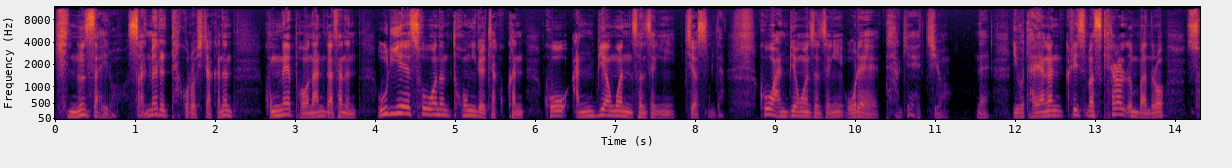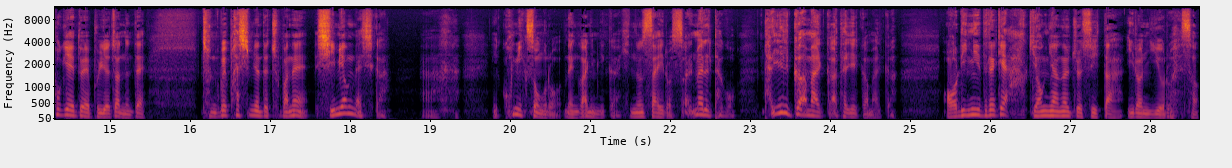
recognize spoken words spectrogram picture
흰눈 사이로 썰매를 타고로 시작하는 국내 번안 가사는 우리의 소원은 통일을 작곡한 고 안병원 선생이 지었습니다. 고 안병원 선생이 오래 타계했지요. 네. 이후 다양한 크리스마스 캐럴 음반으로 소개돼 불려졌는데 1980년대 초반에 심영래 씨가 아, 이 코믹송으로 낸 거 아닙니까? 흰눈 사이로 썰매를 타고 달릴까 말까 달릴까 말까 어린이들에게 악영향을 줄 수 있다 이런 이유로 해서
